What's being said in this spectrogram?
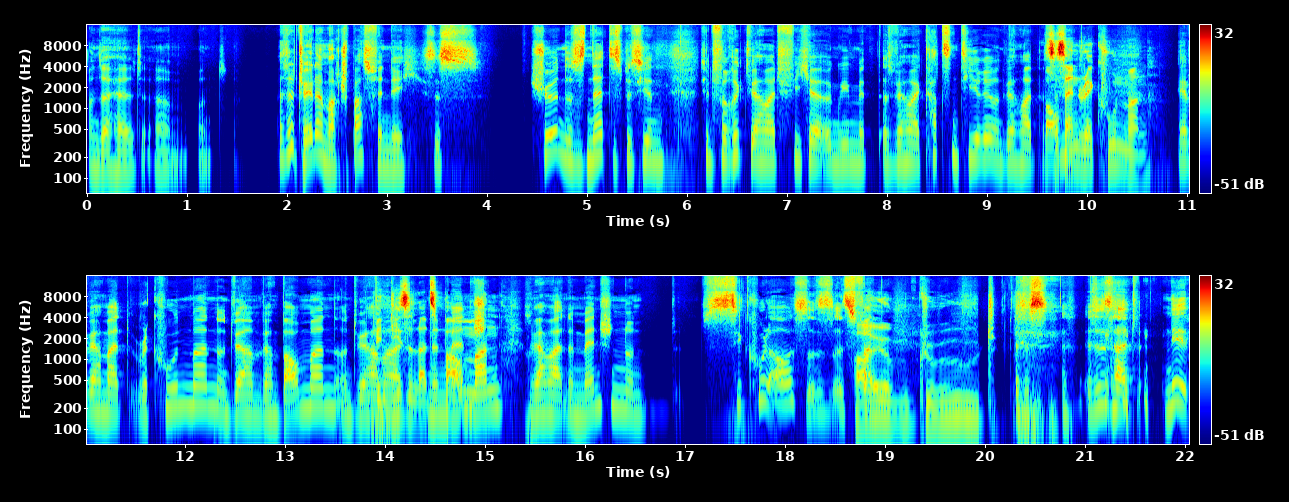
unser Held. Ähm, und also der Trailer macht Spaß, finde ich. Es ist schön, es ist nett, es ist ein bisschen, bisschen verrückt. Wir haben halt Viecher irgendwie mit, also wir haben halt Katzentiere und wir haben halt Das ist ein Raccoon-Mann. ja, wir haben halt Raccoon-Mann und wir haben, wir haben Baummann und wir haben Vin halt Diesel als einen Baummann. Mensch, wir haben halt einen Menschen und es sieht cool aus. Es, es, I am Groot. es, ist, es ist halt, nee,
